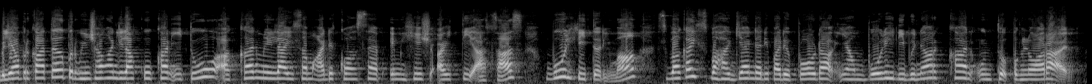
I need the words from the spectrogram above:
Beliau berkata perbincangan dilakukan itu akan menilai sama ada konsep MHIT asas boleh diterima sebagai sebahagian daripada produk yang boleh dibenarkan untuk pengeluaran.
